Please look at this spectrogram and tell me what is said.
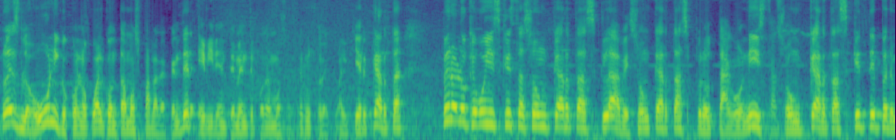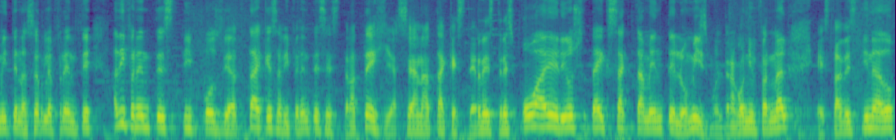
No es lo único con lo cual contamos para defender, evidentemente podemos hacer uso de cualquier carta, pero lo que voy es que estas son cartas clave, son cartas protagonistas, son cartas que te permiten hacerle frente a diferentes tipos de ataques, a diferentes estrategias, sean ataques terrestres o aéreos, da exactamente lo mismo. El Dragón Infernal está destinado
